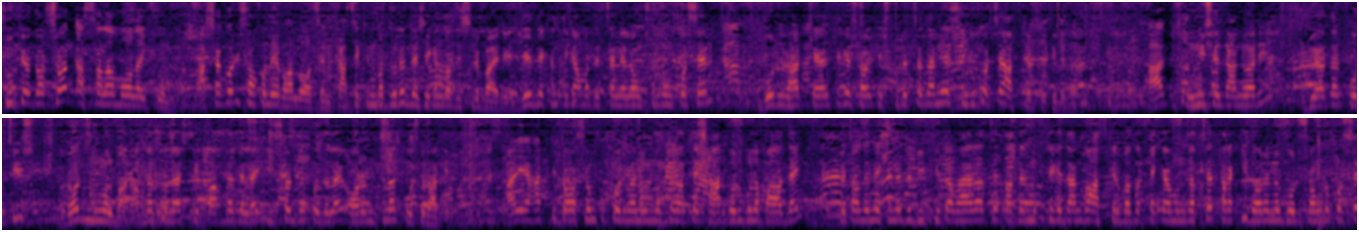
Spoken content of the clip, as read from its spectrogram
সুপ্রিয় দর্শক, আসসালামু আলাইকুম। আশা করি সকলে ভালো আছেন, কাছে কিংবা দূরে, দেশে কিংবা দেশের বাইরে। যে যেখান থেকে আমাদের চ্যানেলে অংশগ্রহণ করছেন, গরুর হাট চ্যানেল থেকে সবাইকে শুভেচ্ছা জানিয়ে শুরু করছে আজকের প্রতিবেদন। আজ উনিশে জানুয়ারি দুই হাজার পঁচিশ, রোজ মঙ্গলবার। আমরা চলে আসছি পাবনা জেলায়, ঈশ্বরদী উপজেলায় অরণখোলার পশুর হাটে। আর এই হাটটিতে অসংখ্য পরিমাণ উন্নত জাতের সার গরুগুলো পাওয়া যায়। তো চলেন এখানে যে বিক্রেতা ভাইয়ারা আছে, তাদের মুখ থেকে জানব আজকের বাজারটা কেমন যাচ্ছে, তারা কি ধরনের গরু সংগ্রহ করছে,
